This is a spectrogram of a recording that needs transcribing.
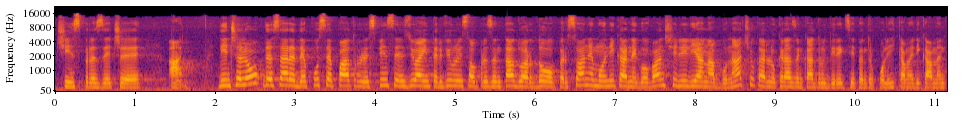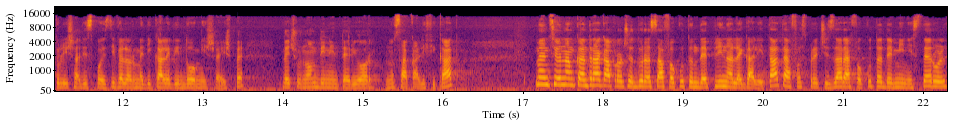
15 ani. Din cele 8 de sare depuse, 4 respinse în ziua interviului s-au prezentat doar două persoane, Monica Negovan și Liliana Bunaciu, care lucrează în cadrul Direcției pentru Politica Medicamentului și a Dispozitivelor Medicale din 2016. Deci un om din interior nu s-a calificat. Menționăm că întreaga procedură s-a făcut în deplină legalitate, a fost precizarea făcută de Ministerul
